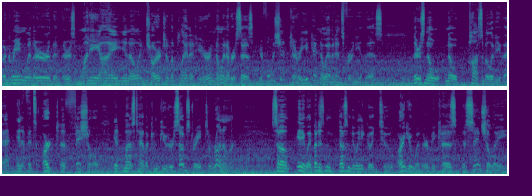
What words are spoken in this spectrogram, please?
agreeing with her that there's one AI, you know, in charge of the planet here, and no one ever says, You're full of shit, Kerry, you get no evidence for any of this. There's no no possibility of that. And if it's artificial, it must have a computer substrate to run on. So anyway, but it doesn't do any good to argue with her because essentially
